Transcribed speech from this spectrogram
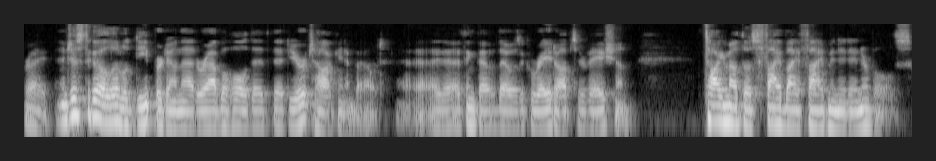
Right. And just to go a little deeper down that rabbit hole that, that you're talking about, I, I think that, that was a great observation. Talking about those five by five minute intervals.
